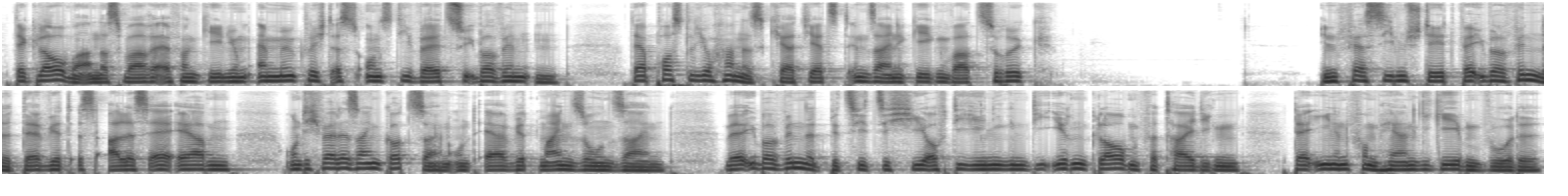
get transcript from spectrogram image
Der Glaube an das wahre Evangelium ermöglicht es uns, die Welt zu überwinden. Der Apostel Johannes kehrt jetzt in seine Gegenwart zurück. In Vers 7 steht, wer überwindet, der wird es alles ererben, und ich werde sein Gott sein, und er wird mein Sohn sein. Wer überwindet, bezieht sich hier auf diejenigen, die ihren Glauben verteidigen, der ihnen vom Herrn gegeben wurde.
